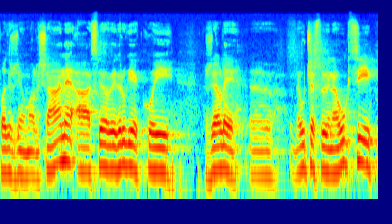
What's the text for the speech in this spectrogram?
podržimo Mališane, a sve ove druge koji žele e, da učestvuju na aukciji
